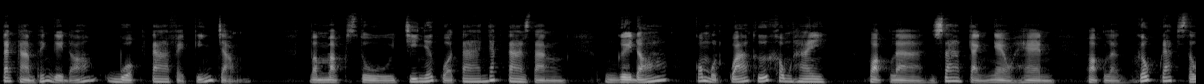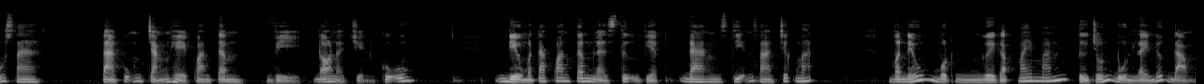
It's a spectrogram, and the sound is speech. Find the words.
ta cảm thấy người đó buộc ta phải kính trọng. Và mặc dù trí nhớ của ta nhắc ta rằng người đó có một quá khứ không hay, hoặc là gia cảnh nghèo hèn, hoặc là gốc gác xấu xa, ta cũng chẳng hề quan tâm vì đó là chuyện cũ. Điều mà ta quan tâm là sự việc đang diễn ra trước mắt. Và nếu một người gặp may mắn từ chốn bùn lầy nước đọng,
